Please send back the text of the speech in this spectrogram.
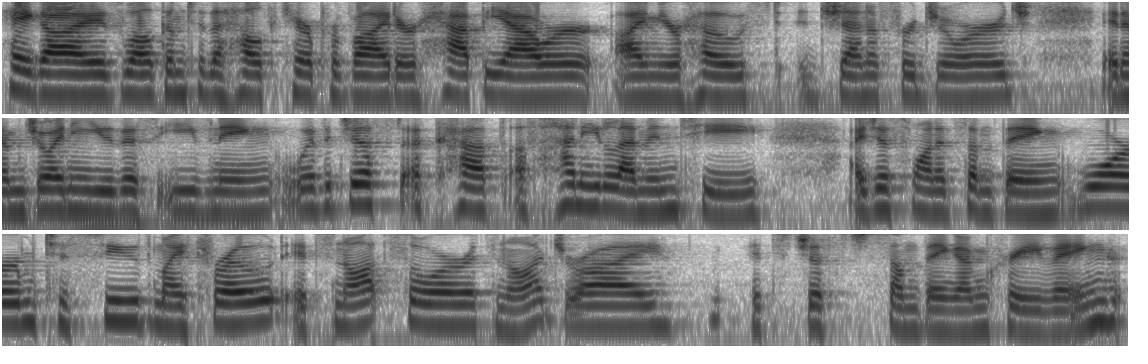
Hey guys, welcome to the Healthcare Provider Happy Hour. I'm your host, Jennifer George, and I'm joining you this evening with just a cup of honey lemon tea. I just wanted something warm to soothe my throat. It's not sore, it's not dry, it's just something I'm craving.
